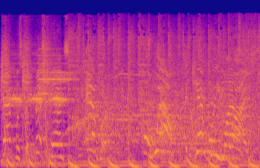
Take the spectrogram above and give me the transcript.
That was the best dance ever! Oh wow! I can't believe my eyes!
